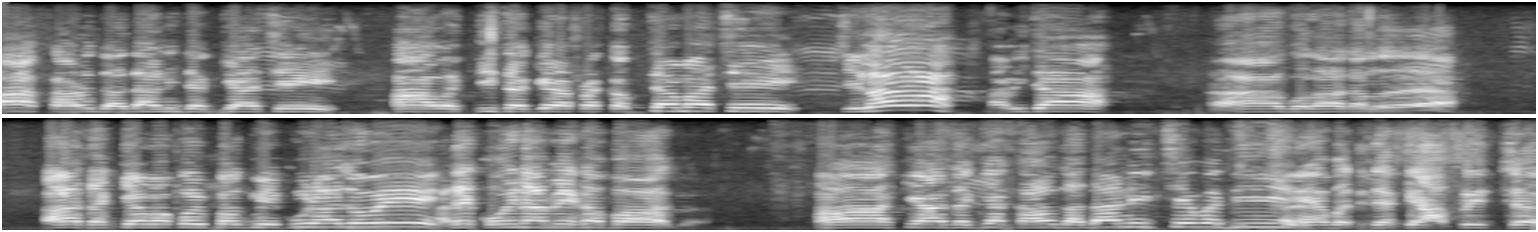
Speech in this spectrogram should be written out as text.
આ કાળો દાદાની જગ્યા છે. આ બધી જગ્યા આપણા કબજામાં છે. ચીલા આવી જા. હા બોલા કાલો આ જગ્યામાં કોઈ પગ મેકું ના જોવે. અરે કોઈ ના મેકા પગ. હા કે આ જગ્યા કાળો દાદાની જ છે બધી. અરે બધી જગ્યા આપણી જ છે.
